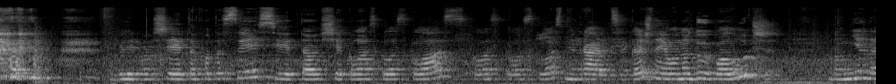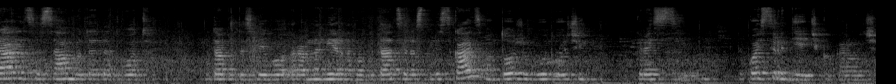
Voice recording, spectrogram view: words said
Блин, вообще это фотосессия, это вообще класс, класс, класс, класс, класс, класс, мне нравится. Конечно, я его надую получше, но мне нравится сам вот этот вот, вот так вот, если его равномерно попытаться расплескать, он тоже будет очень красивый. Такое сердечко, короче.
